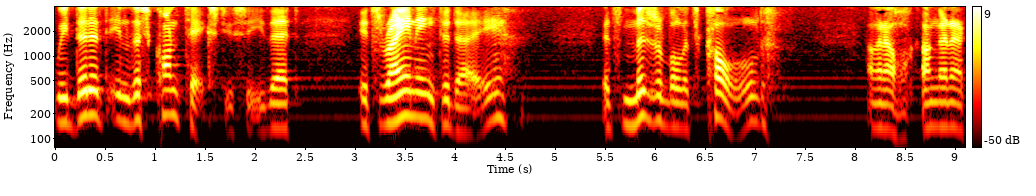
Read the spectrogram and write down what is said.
we did it in this context, you see, that it's raining today, it's miserable, it's cold. I'm going to I'm going to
